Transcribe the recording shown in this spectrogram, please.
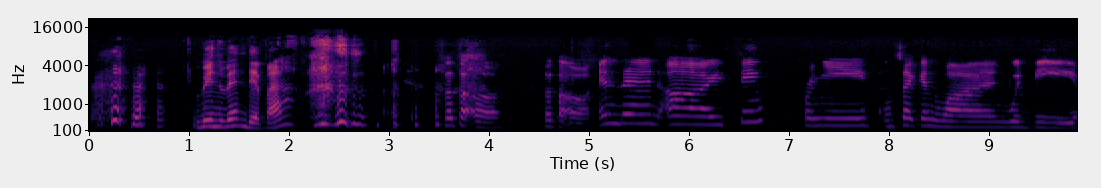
Win-win, di ba? Totoo. Totoo. And then, I think, for me, ang second one would be,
